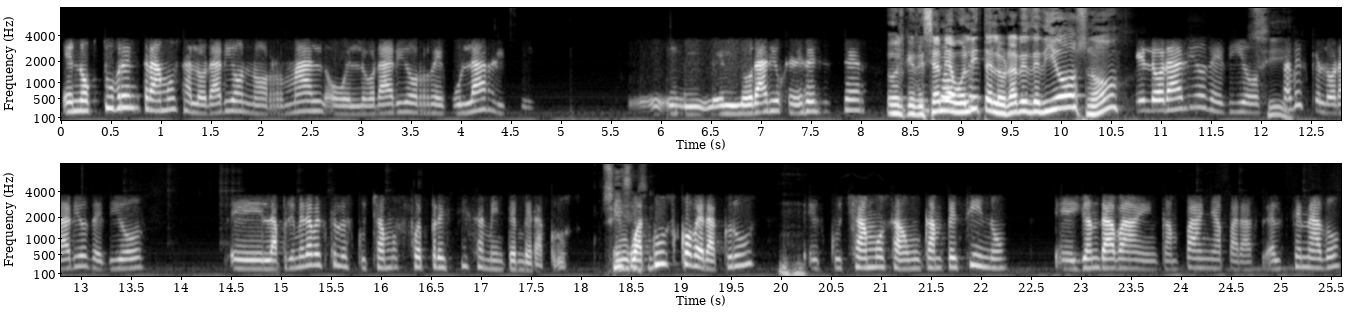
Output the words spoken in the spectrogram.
En octubre entramos al horario normal o el horario regular, el, el, horario que debe ser. O el que decía mi abuelita, el horario de Dios, ¿no? El horario de Dios. ¿Sabes que el horario de Dios, eh, la primera vez que lo escuchamos fue precisamente en Veracruz? en Huatusco, Veracruz, escuchamos a un campesino, eh, yo andaba en campaña para el Senado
